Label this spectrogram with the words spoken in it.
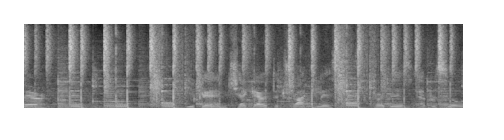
there. You can check out the track list for this episode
